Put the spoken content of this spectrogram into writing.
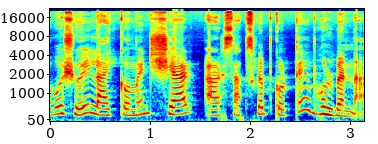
অবশ্যই লাইক কমেন্ট শেয়ার আর সাবস্ক্রাইব করতে ভুলবেন না।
